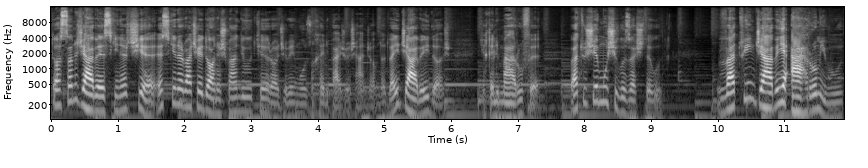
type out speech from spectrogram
داستان جعبه اسکینر چیه؟ اسکینر بچه دانشمندی بود که راجع به این موضوع خیلی پژوهش انجام داد و یه جعبه ای داشت که خیلی معروفه و توش یه موشی گذاشته بود. و تو این جعبه اهرمی بود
